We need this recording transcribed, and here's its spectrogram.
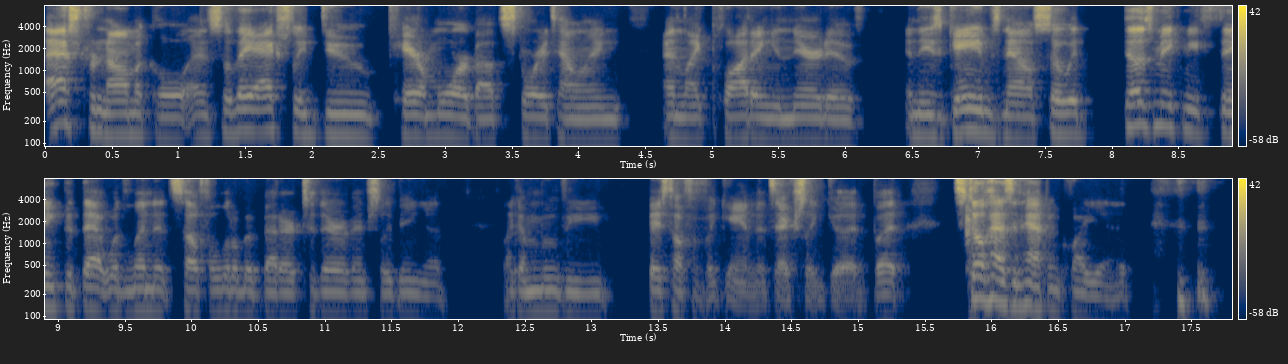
astronomical and so they actually do care more about storytelling and like plotting and narrative in these games now. So it does make me think that that would lend itself a little bit better to there eventually being a like a movie based off of a game that's actually good but still hasn't happened quite yet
